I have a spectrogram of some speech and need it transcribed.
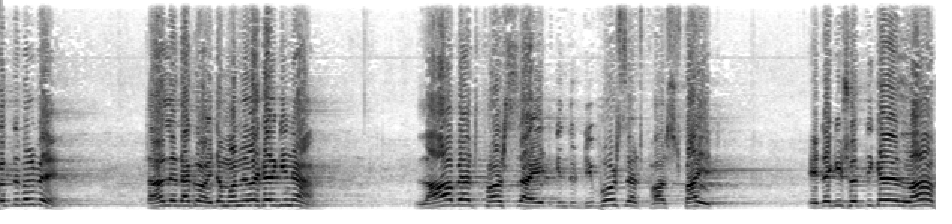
করতে পারবে? তাহলে দেখো, এটা মনে রাখার কি না? লাভ অ্যাট ফার্স্ট সাইট কিন্তু ডিভোর্স অ্যাট ফার্স্ট ফাইট এটা কি সত্যিকারের লাভ?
